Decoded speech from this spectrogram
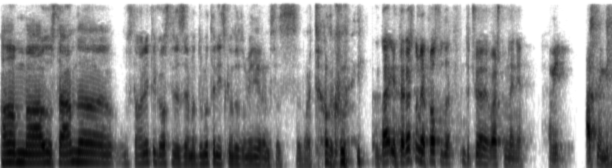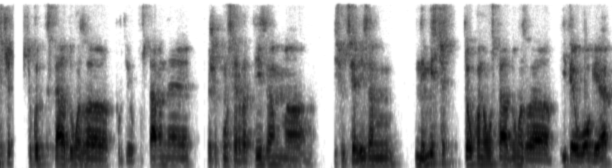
Ам, оставам на останалите гости да вземат думата, не искам да доминирам с моите отговори. Да, интересно ми е просто да, да чуя вашето мнение. Ами, аз не мисля, че тук става дума за противопоставяне между консерватизъм а, и социализъм. Не мисля, че толкова много става дума за идеология,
